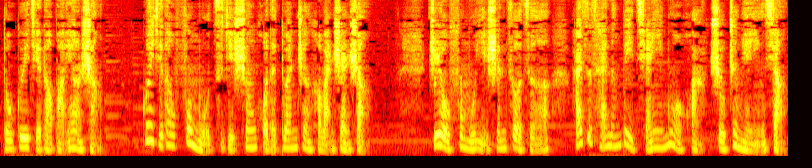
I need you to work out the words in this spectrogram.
都归结到榜样上，归结到父母自己生活的端正和完善上。只有父母以身作则，孩子才能被潜移默化受正面影响。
